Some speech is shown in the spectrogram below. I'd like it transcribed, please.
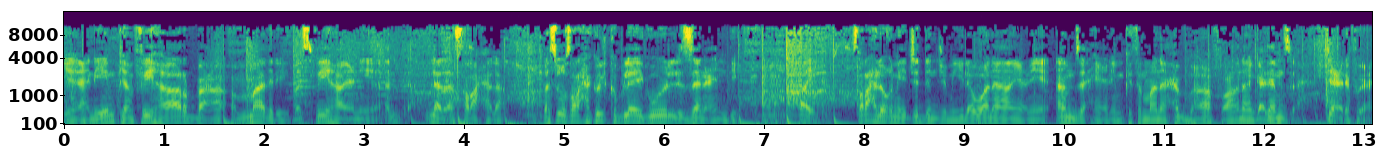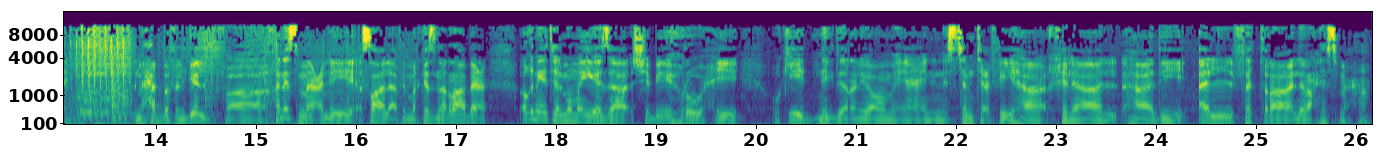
يعني يمكن فيها أربعة ما أدري بس فيها يعني لا لا صراحة لا. بس هو صراحة كل كوبليه يقول زن عندي. طيب صراحة الأغنية جدا جميلة وأنا يعني أمزح يعني من كثر ما أنا أحبها فأنا قاعد أمزح. تعرفوا يعني. المحبة في القلب. فخلينا نسمع لصالة في مركزنا الرابع أغنية المميزة شبيه روحي وأكيد نقدر اليوم يعني نستمتع فيها خلال هذه الفترة اللي راح نسمعها.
